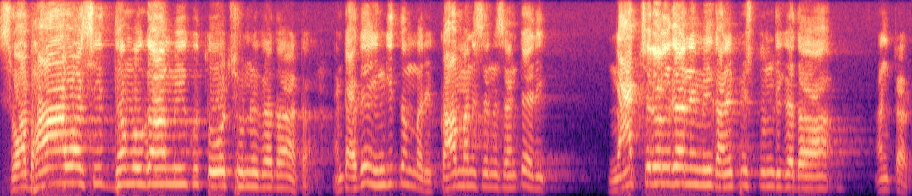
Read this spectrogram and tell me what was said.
స్వభావ సిద్ధముగా మీకు తోచును కదా అట అంటే అదే ఇంగితం మరి. కామన్ సెన్స్ అంటే అది న్యాచురల్గానే మీకు అనిపిస్తుంది కదా అంటాడు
